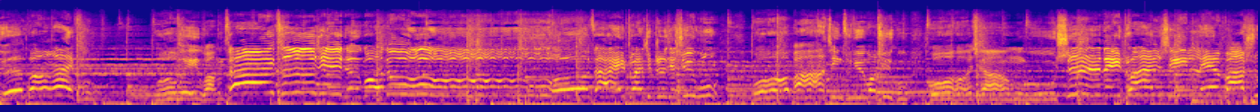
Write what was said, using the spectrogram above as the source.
月光爱抚，我回望在把金樽欲望去骨，我将无视地专心练法术。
